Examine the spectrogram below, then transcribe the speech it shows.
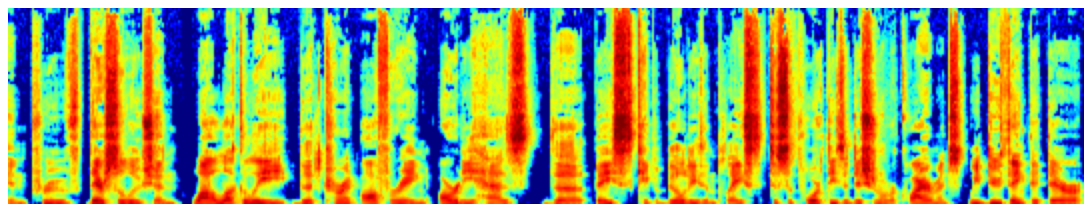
and improve their solution, while luckily the current offering already has the base capabilities in place to support these additional requirements. We do think that there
